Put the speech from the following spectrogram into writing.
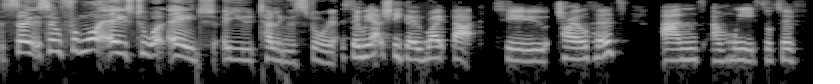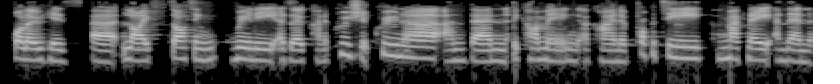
So, so from what age to what age are you telling the story? So we actually go right back to childhood, and and we sort of follow his uh, life, starting really as a kind of cruise ship crooner, and then becoming a kind of property magnate, and then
